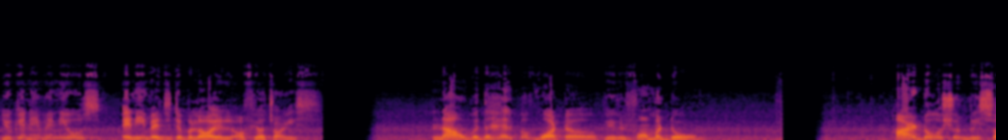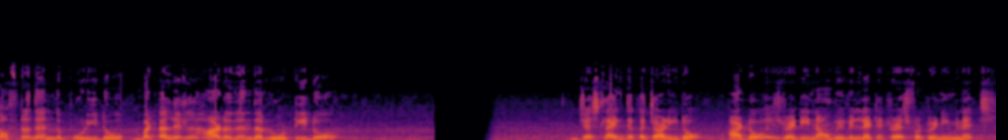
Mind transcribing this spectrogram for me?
You can even use any vegetable oil of your choice. Now with the help of water, we will form a dough. Our dough should be softer than the puri dough but a little harder than the roti dough just like the kachori dough, our dough is ready. Now we will let it rest for 20 minutes.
